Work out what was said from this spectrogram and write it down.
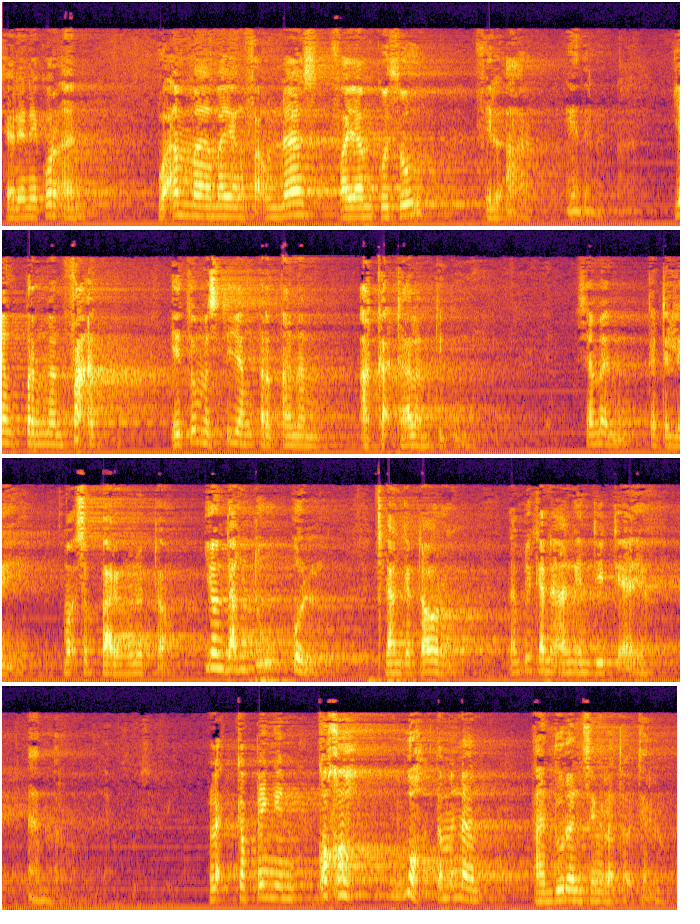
Jarene Quran wa amma ma yanfa'un nas fayamkuthu fil ard. Gitu. Yang bermanfaat itu mesti yang tertanam agak dalam di bumi. Sampeyan kedele mau sebar ngono tok. Ya tukul, ndang ketara. Tapi karena angin tidak ya amro. Lek kepingin kokoh, wah temenan tanduran sing rada jeru.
